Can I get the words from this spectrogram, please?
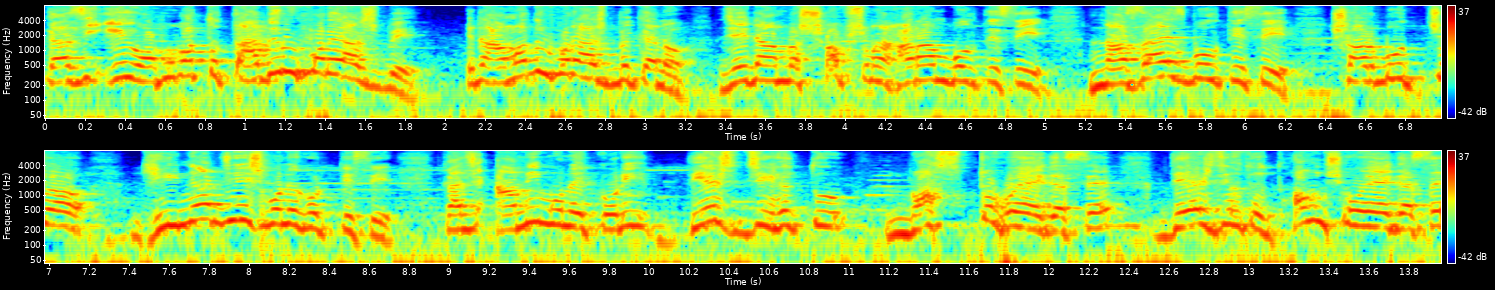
কাজে এই অপবাদ তো তাদের উপরে আসবে। এটা আমাদের উপরে আসবে কেন? যেটা আমরা সবসময় হারাম বলতেছি নাজায়েজ বলতেছি সর্বোচ্চ ঘৃণার জিনিস মনে করতেছি। কাজে আমি মনে করি দেশ যেহেতু নষ্ট হয়ে গেছে দেশ যেহেতু ধ্বংস হয়ে গেছে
